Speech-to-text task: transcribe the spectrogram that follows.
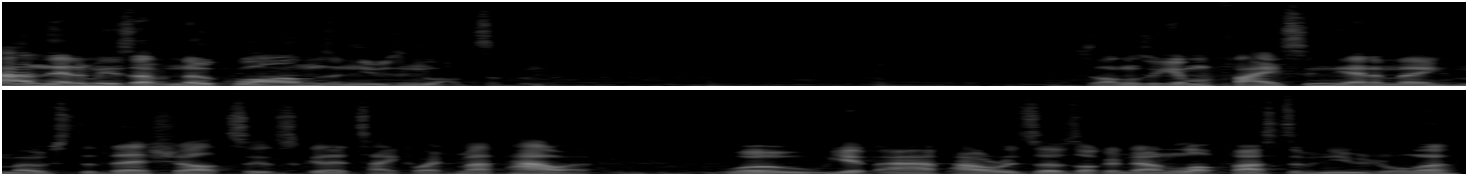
And the enemies have no qualms in using lots of them. As long as we keep them facing the enemy, most of their shots are just going to take away from our power. Whoa, yep, our power reserves are going down a lot faster than usual though.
